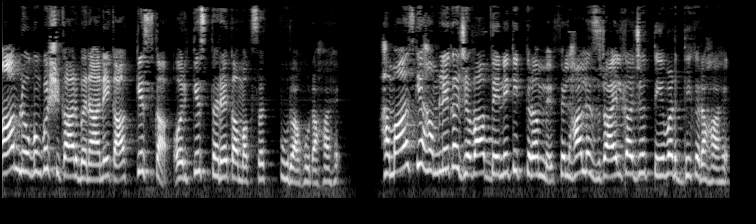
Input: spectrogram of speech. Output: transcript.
आम लोगों को शिकार बनाने का किसका और किस तरह का मकसद पूरा हो रहा है। हमास के हमले का जवाब देने के क्रम में फ़िलहाल इसराइल का जो तेवर दिख रहा है,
